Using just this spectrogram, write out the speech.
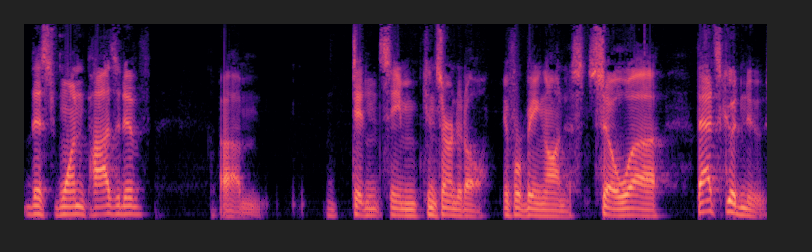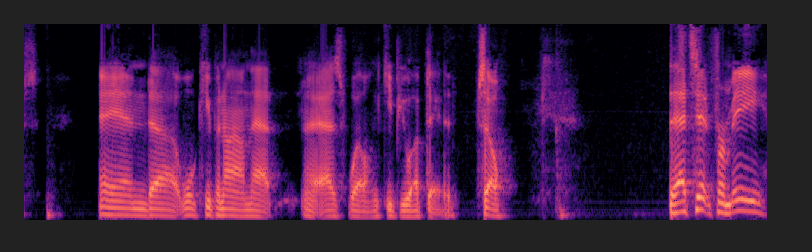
this one positive. Um, didn't seem concerned at all, if we're being honest. So uh, that's good news, and uh, we'll keep an eye on that uh, as well and keep you updated. So that's it for me.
